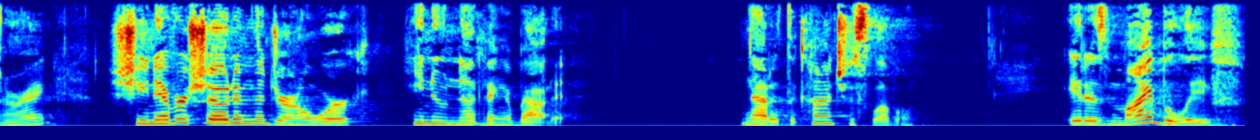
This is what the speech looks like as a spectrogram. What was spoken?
All right? She never showed him the journal work. He knew nothing about it, not at the conscious level. It is my belief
